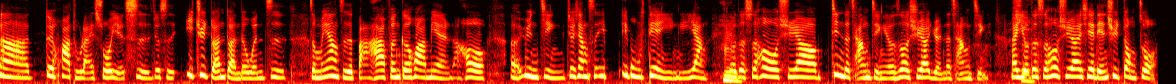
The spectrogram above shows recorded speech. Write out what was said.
那对画图来说也是，就是一句短短的文字，怎么样子把它分割画面，然后呃运镜，就像是一一部电影一样。有的时候需要近的场景，有的时候需要远的场景啊，有的时候需要一些连续动作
